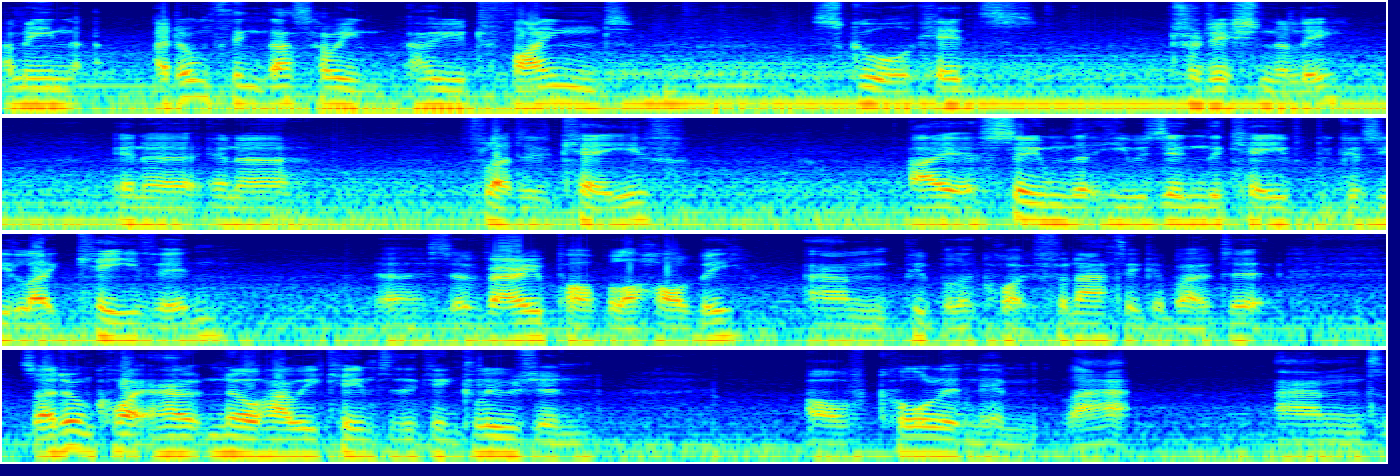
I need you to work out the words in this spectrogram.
I mean, I don't think that's how he, how you'd find school kids traditionally in a in a flooded cave. I assume that he was in the cave because he liked caving. Uh, it's a very popular hobby, and people are quite fanatic about it. So I don't quite how, know how he came to the conclusion of calling him that. And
